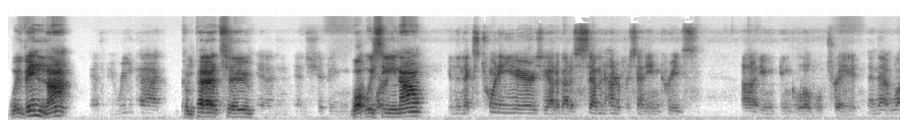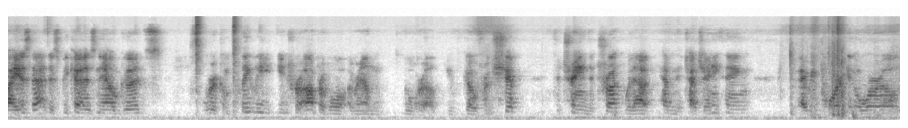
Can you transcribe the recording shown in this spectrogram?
within that compared to what we see now. In the next 20 years, you had about a 700% increase uh, in, in global trade. And that why is that? It's because now goods were completely interoperable around the world. You go from ship train the truck without having to touch anything. Every port in the world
